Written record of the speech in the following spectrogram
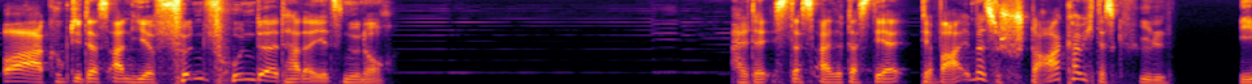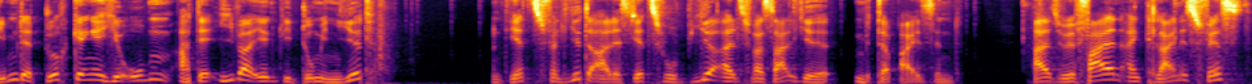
Boah, guck dir das an hier. 500 hat er jetzt nur noch. Alter, ist das, also, dass der, der war immer so stark, habe ich das Gefühl. Neben der Durchgänge hier oben hat der Iva irgendwie dominiert. Und jetzt verliert er alles, jetzt wo wir als Vasall hier mit dabei sind. Also, wir feiern ein kleines Fest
